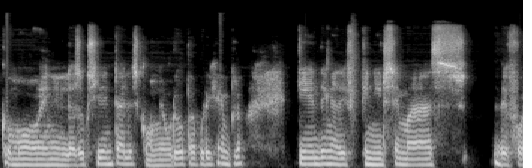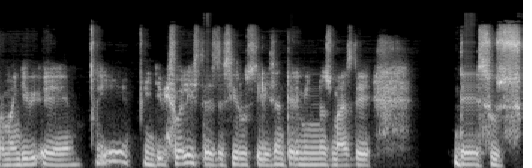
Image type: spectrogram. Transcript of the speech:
como en las occidentales, como en Europa, por ejemplo, tienden a definirse más de forma eh, eh, individualista, es decir, utilizan términos más de, de sus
